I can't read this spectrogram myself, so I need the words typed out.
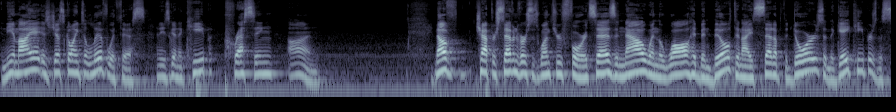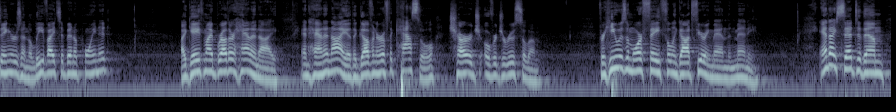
And Nehemiah is just going to live with this, and he's going to keep pressing on. Now, chapter 7, verses 1 through 4, it says, And now, when the wall had been built, and I set up the doors, and the gatekeepers, the singers, and the Levites had been appointed, I gave my brother Hanani and Hananiah, the governor of the castle, charge over Jerusalem. For he was a more faithful and God fearing man than many. And I said to them,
